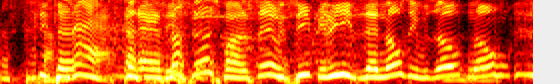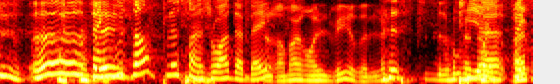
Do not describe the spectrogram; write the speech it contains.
hein. C'est ça, je pensais aussi. Puis lui, il disait non, c'est vous autres, non. Ah, Fait que vous autres, plus un joueur de Les bass. drummers, on le vire, drummer. Puis, euh, fait que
